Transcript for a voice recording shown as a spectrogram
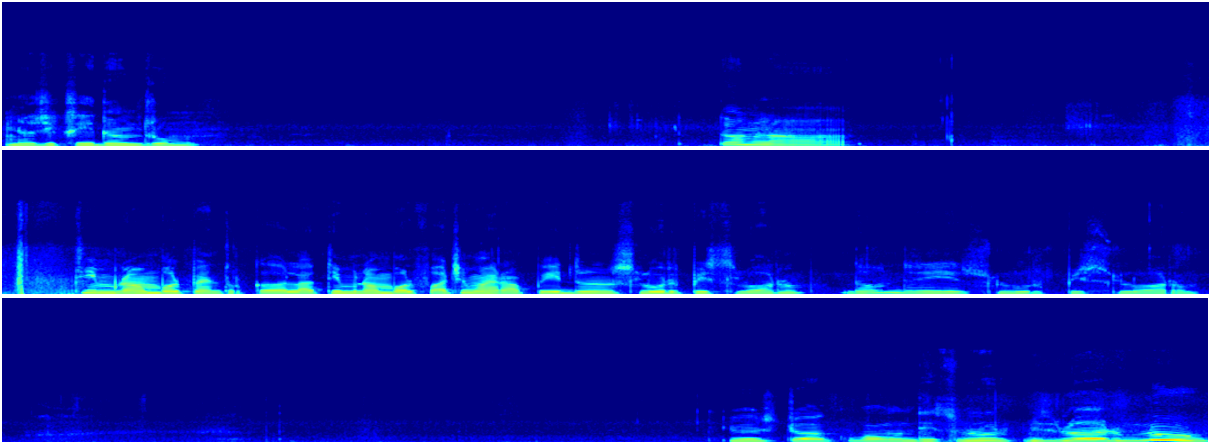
eu zic să-i dăm drumul. Dăm la Team Rumble pentru că la Team Rumble face mai rapid în Slurpy Slurm. De unde e Slurpy Slurm? Eu știu acum unde e Slurpy Slurm, nu!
